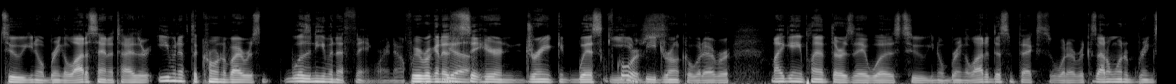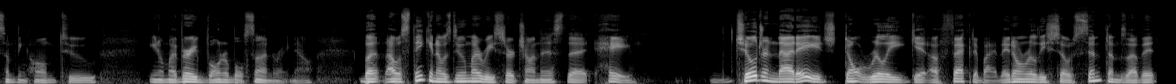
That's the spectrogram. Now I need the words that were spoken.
to you know bring a lot of sanitizer, even if the coronavirus wasn't even a thing right now. If we were gonna Yeah. sit here and drink whiskey and be drunk or whatever, my game plan Thursday was to you know bring a lot of disinfectants or whatever because I don't want to bring something home to, you know, my very vulnerable son right now. But I was thinking, I was doing my research on this that hey, children that age don't really get affected by it. They don't really show symptoms of it,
